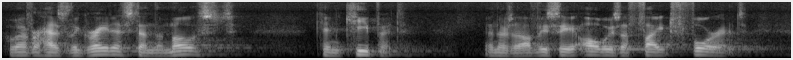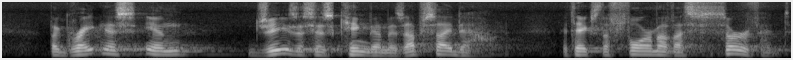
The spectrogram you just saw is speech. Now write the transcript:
Whoever has the greatest and the most can keep it. And there's obviously always a fight for it. But greatness in Jesus' kingdom is upside down. It takes the form of a servant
